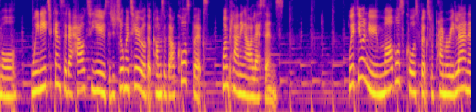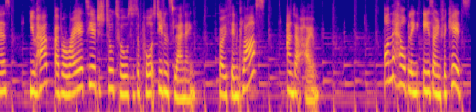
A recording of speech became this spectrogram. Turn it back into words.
More, we need to consider how to use the digital material that comes with our coursebooks when planning our lessons. With your new Marbles coursebooks for primary learners, you have a variety of digital tools to support students' learning, both in class and at home. On the Helbling eZone for Kids,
